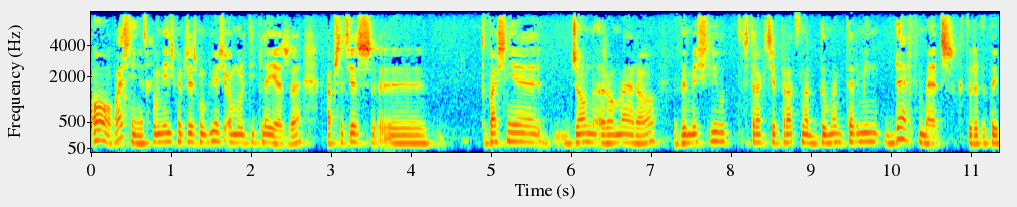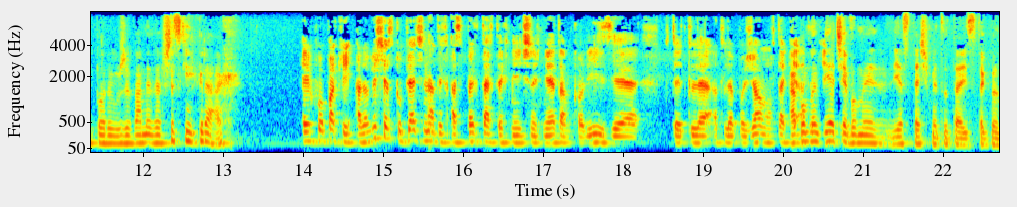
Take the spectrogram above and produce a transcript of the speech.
O, właśnie, nie wspomnieliśmy, przecież mówiłeś o multiplayerze, a przecież yy, właśnie John Romero wymyślił w trakcie prac nad Doomem termin deathmatch, który do tej pory używamy we wszystkich grach. Ej, chłopaki, ale wy się skupiacie na tych aspektach technicznych, nie? Tam kolizje, tutaj tyle, a tyle poziomów. Takie, a bo my wiecie, bo my jesteśmy tutaj z tego...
